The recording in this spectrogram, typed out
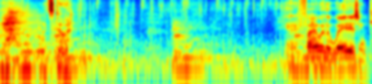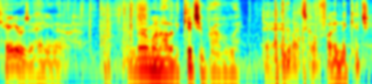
Yeah, let's do it. You Gotta find where the waiters and caterers are hanging out. And lure one out of the kitchen, probably. Dad, let's go find the kitchen.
